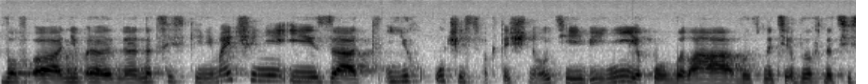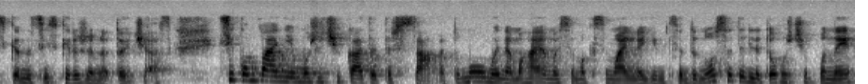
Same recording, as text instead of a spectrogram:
в а, ні- е, нацистській Німеччині, і за їх участь фактично у тій війні, яку вела вив наці- вив нацистський, нацистський режим на той час. Ці компанії можуть чекати те ж саме, тому ми намагаємося максимально їм це доносити для того, щоб вони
